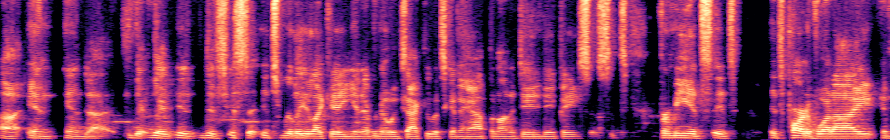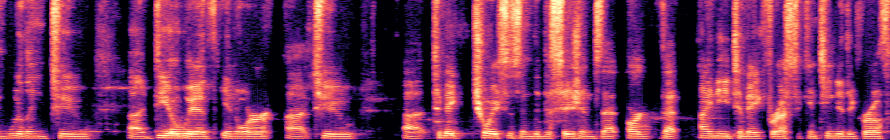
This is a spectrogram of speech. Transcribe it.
uh, and and uh, there, there, it's it's it's really like a you never know exactly what's going to happen on a day to day basis. It's for me, it's it's it's part of what I am willing to uh, deal with in order uh, to uh, to make choices and the decisions that are that I need to make for us to continue the growth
